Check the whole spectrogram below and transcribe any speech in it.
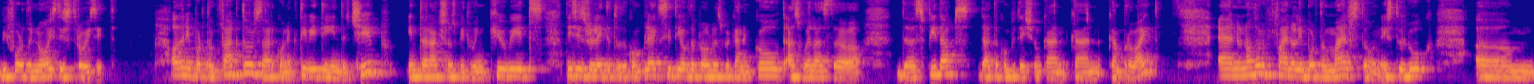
before the noise destroys it. Other important factors are connectivity in the chip, interactions between qubits. This is related to the complexity of the problems we can encode, as well as the, the speed ups that the computation can, can, can provide. And another final important milestone is to look um,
